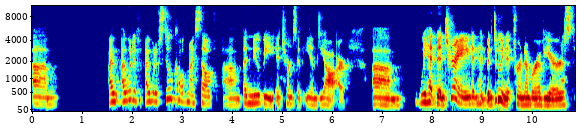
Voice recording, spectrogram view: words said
um, I, I would have I would have still called myself um, a newbie in terms of EMDR. Um, we had been trained and had been doing it for a number of years,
